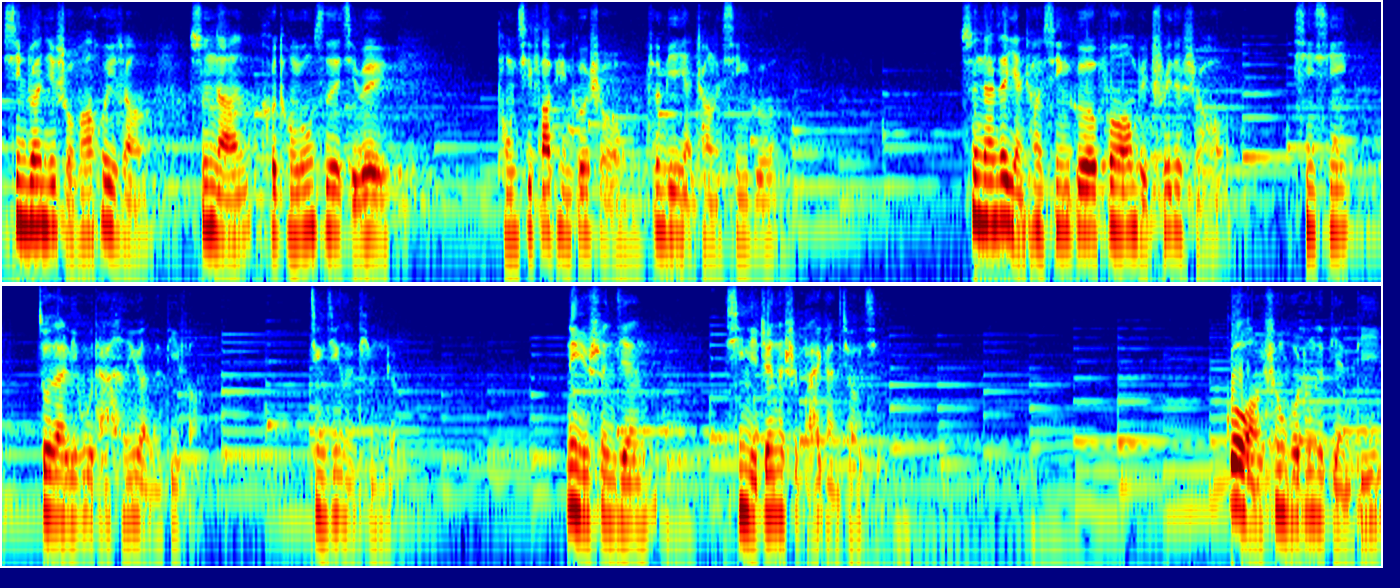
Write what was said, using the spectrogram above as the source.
新专辑首发会上，孙楠和同公司的几位同期发片歌手分别演唱了新歌。孙楠在演唱新歌《风往北吹》的时候，欣欣坐在离舞台很远的地方，静静的听着。那一瞬间，心里真的是百感交集。过往生活中的点滴，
